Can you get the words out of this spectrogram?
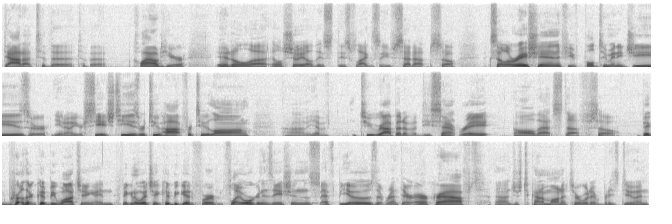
data to the to the cloud here, it'll uh, it'll show you all these these flags that you've set up. So acceleration, if you've pulled too many G's or you know your CHTs were too hot for too long. Um, you have too rapid of a descent rate, all that stuff. So Big Brother could be watching. And speaking of which, it could be good for flight organizations, FBOs that rent their aircraft, uh, just to kind of monitor what everybody's doing.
